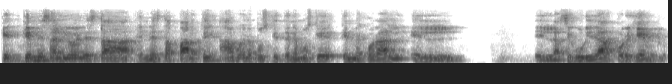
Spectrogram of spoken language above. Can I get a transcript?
¿qué, ¿qué, me salió en esta, en esta parte? Ah, bueno, pues que tenemos que, que mejorar el, la seguridad, por ejemplo.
